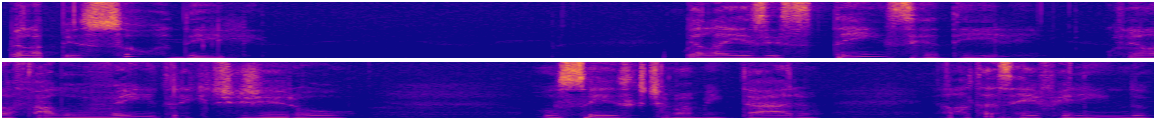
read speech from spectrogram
pela pessoa dele, pela existência dele. Quando ela fala o ventre que te gerou, os seios que te amamentaram, ela está se referindo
